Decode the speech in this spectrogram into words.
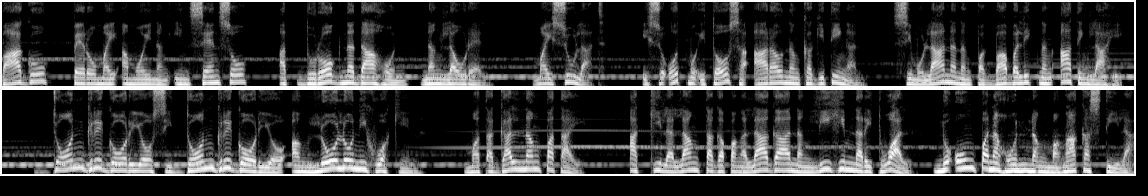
bago pero may amoy ng insenso at durog na dahon ng laurel. May sulat, isuot mo ito sa araw ng kagitingan, simula na ng pagbabalik ng ating lahi. Don Gregorio si Don Gregorio ang lolo ni Joaquin, matagal nang patay at kilalang tagapangalaga ng lihim na ritual noong panahon ng mga Kastila.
